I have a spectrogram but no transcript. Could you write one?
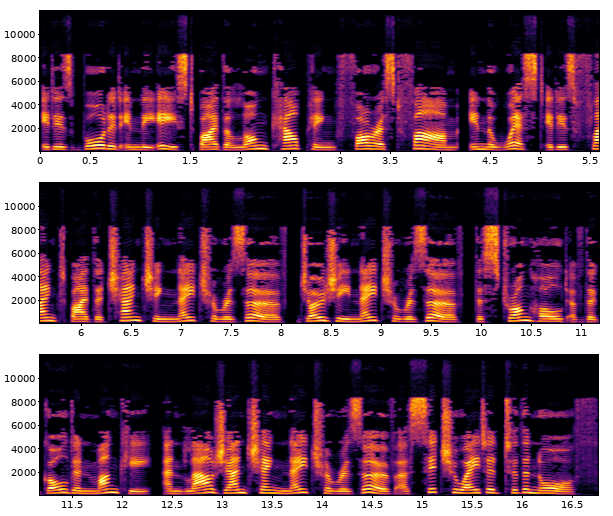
it is bordered in the east by the Longcaoping Forest Farm, in the west it is flanked by the Changqing Nature Reserve, Zhouzhi Nature Reserve, the stronghold of the Golden Monkey, and Laoxiancheng Nature Reserve are situated to the north.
